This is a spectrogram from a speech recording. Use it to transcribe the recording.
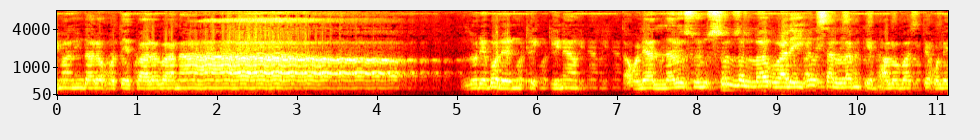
ইমানদার হতে পারবা না। জোরে বলেন ঠিক কিনা? তাহলে আল্লাহ রসুল সাল্লাল্লাহু আলাইহি সাল্লামকে ভালোবাসতে হলে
